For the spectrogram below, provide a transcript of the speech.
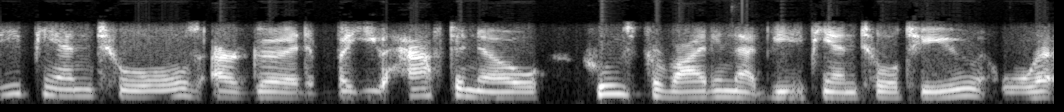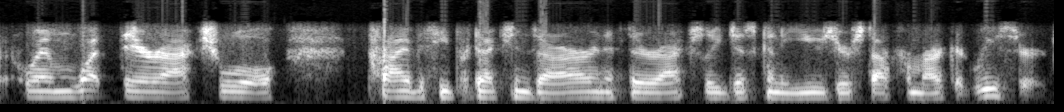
VPN tools are good, but you have to know who's providing that VPN tool to you and what their actual privacy protections are and if they're actually just going to use your stuff for market research.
